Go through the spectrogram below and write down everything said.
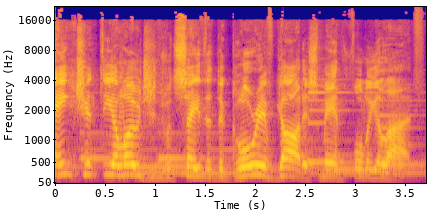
Ancient theologians would say that the glory of God is man fully alive.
